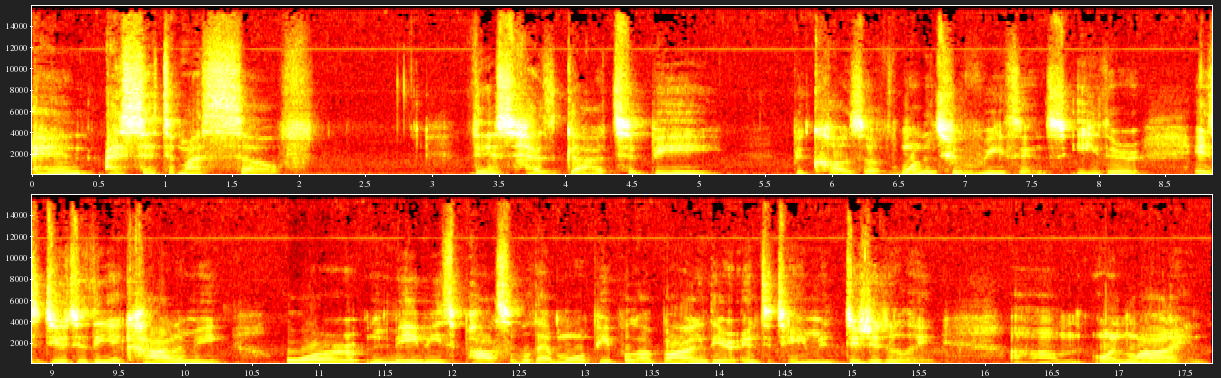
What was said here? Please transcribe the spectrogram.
And I said to myself, this has got to be because of one or two reasons. Either it's due to the economy, or maybe it's possible that more people are buying their entertainment digitally um, online,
